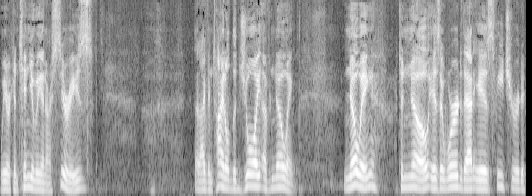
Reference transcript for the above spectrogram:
We are continuing in our series that I've entitled The Joy of Knowing. Knowing, to know, is a word that is featured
